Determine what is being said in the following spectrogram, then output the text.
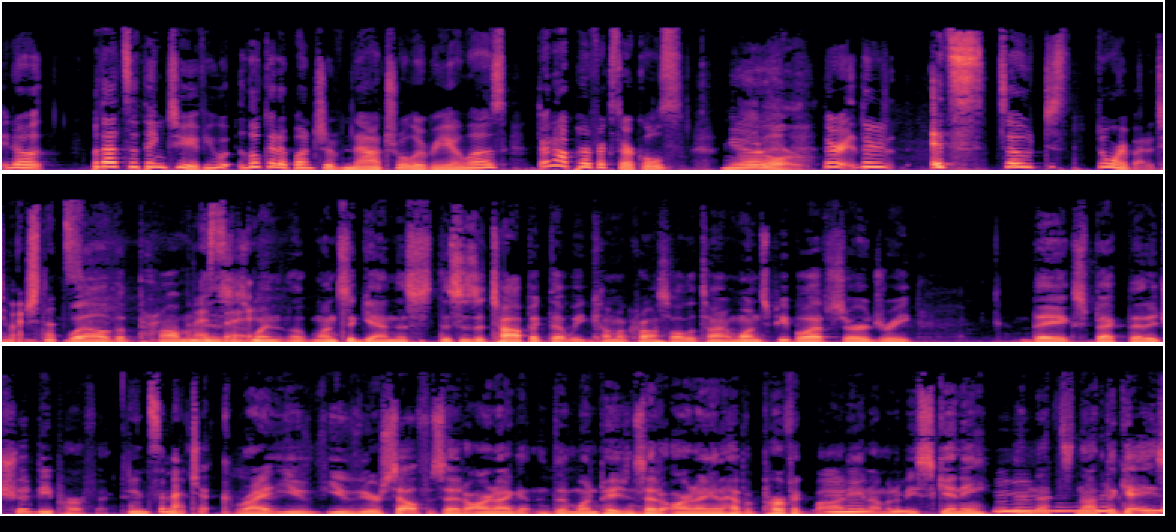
you know. But that's the thing too. If you look at a bunch of natural areolas, they're not perfect circles. You None know? are. They're they're it's so just don't worry about it too much. That's Well, the problem is, is when look, once again this this is a topic that we come across all the time. Once people have surgery, they expect that it should be perfect. and symmetric. right? You've you've yourself said, "Aren't I?" Gonna, the one patient said, "Aren't I going to have a perfect body and I'm going to be mm-hmm. skinny?" And that's not the case.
